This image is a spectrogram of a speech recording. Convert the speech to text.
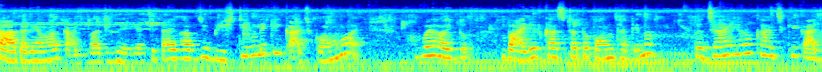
তাড়াতাড়ি আমার কাজ বাজ হয়ে গেছে, তাই ভাবছি বৃষ্টি হলে কি কাজ কম হয়? হবে হয়তো, বাইরের কাজটা তো কম থাকে না। তো যাই হোক, আজকে কাজ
